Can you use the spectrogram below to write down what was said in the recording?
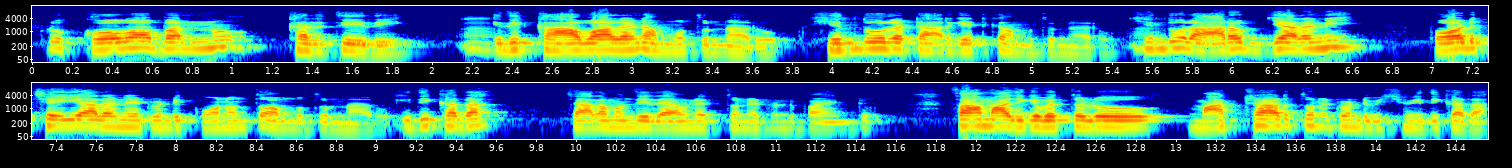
ఇప్పుడు కోవా బన్ను కల్తీది. ఇది కావాలని అమ్ముతున్నారు. హిందువుల టార్గెట్గా అమ్ముతున్నారు. హిందువుల ఆరోగ్యాలని పాడు చేయాలనేటువంటి కోణంతో అమ్ముతున్నారు. ఇది కదా చాలా మంది లేవనెత్తున్నటువంటి పాయింట్. సామాజికవేత్తలు మాట్లాడుతున్నటువంటి విషయం ఇది కదా.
